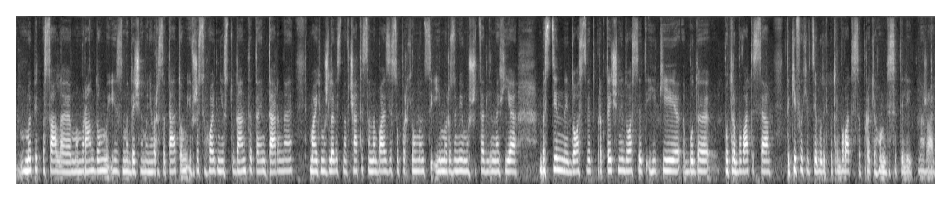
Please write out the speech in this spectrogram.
ми підписали меморандум із медичним університетом, і вже сьогодні студенти та інтерни мають можливість навчатися на базі Superhumans, і ми розуміємо, що це для них є безцінний досвід, практичний досвід, який буде потребуватися, такі фахівці будуть потребуватися протягом десятиліть, на жаль.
